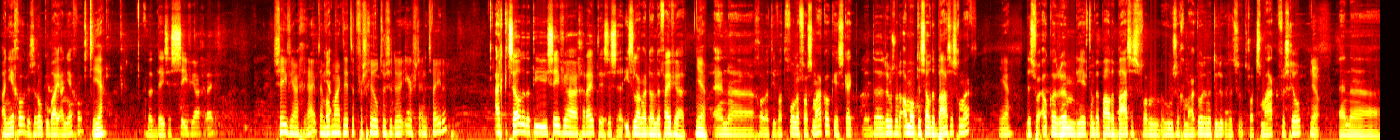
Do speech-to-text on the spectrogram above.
Añejo, dus Roncubay Añejo. Ja. Dat- Deze is 7 jaar gerijpt. Zeven jaar gerijpt. En wat Ja. maakt dit het verschil tussen de eerste en de tweede? Eigenlijk hetzelfde dat die 7 jaar gerijpt is, dus eh, iets langer dan de 5 jaar. Ja. En eh, gewoon dat die wat voller van smaak ook is. Kijk, de rums worden allemaal op dezelfde basis gemaakt. Ja. Dus voor elke rum die heeft een bepaalde basis van hoe ze gemaakt worden natuurlijk. Dat is een soort smaakverschil. Ja. En eh,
